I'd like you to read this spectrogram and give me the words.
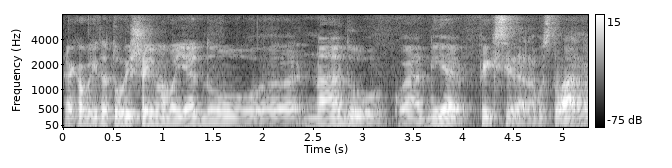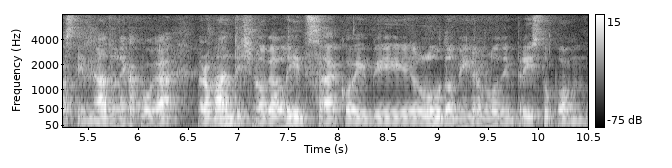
Rekao bih da tu više imamo jednu e, nadu koja nije fiksirana u stvarnosti, nadu nekakvog romantičnog lidca koji bi ludom igrom, ludim pristupom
